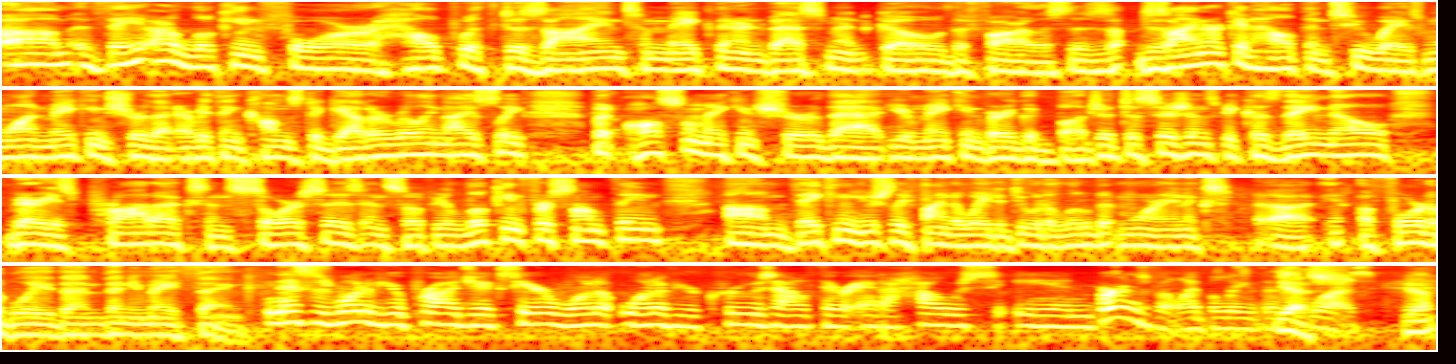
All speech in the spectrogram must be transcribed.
Um, they are looking for help with design to make their investment go the farthest. The designer can help in two ways. One, making sure that everything comes together really nicely, but also making sure that you're making very good budget decisions because they know various products and sources. And so if you're looking for something, um, they can usually find a way to do it a little bit more uh, affordably than, than you may think. And this is one of your projects here, one of, one of your crews out there at a house in Burnsville, I believe this yes. was. Yep.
